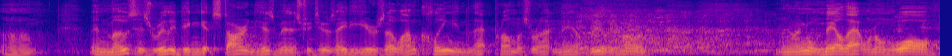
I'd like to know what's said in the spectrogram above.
Um, and Moses really didn't get started in his ministry till he was 80 years old. I'm clinging to that promise right now, really hard. Man, I'm going to nail that one on the wall.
